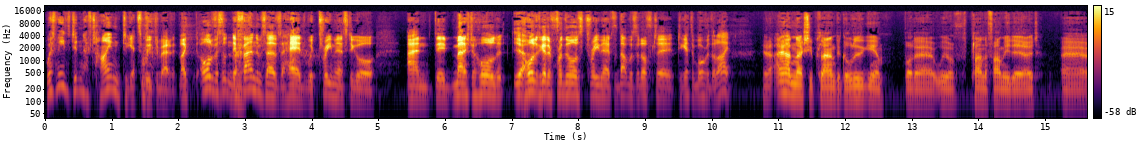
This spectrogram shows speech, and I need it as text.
Westmeath didn't have time to get spooked about it. Like all of a sudden, they found themselves ahead with three minutes to go, and they managed to hold it, Yeah. hold it together for those three minutes. And that was enough to, to get them over the line. Yeah, I hadn't actually planned to go to the game, but uh, we were planning a family day out. Uh,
